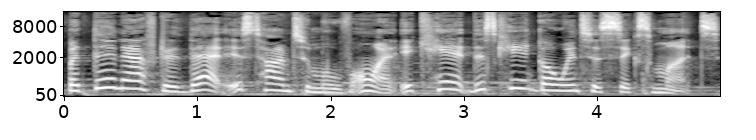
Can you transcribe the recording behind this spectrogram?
but then after that, it's time to move on. It can't, this can't go into six months.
